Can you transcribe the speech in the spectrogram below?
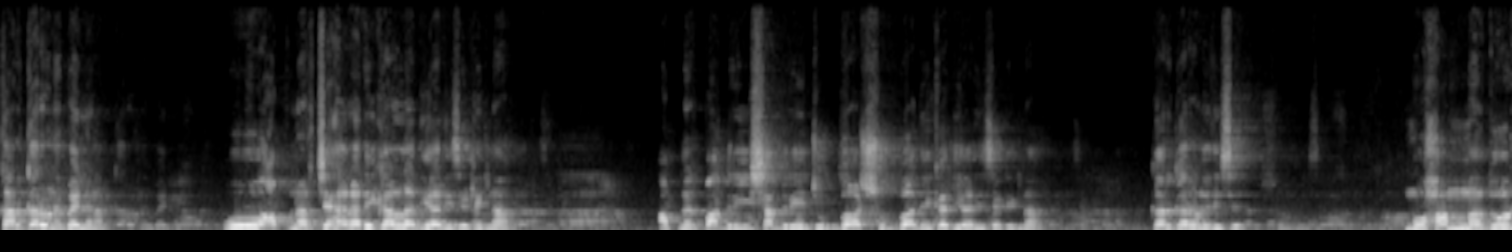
কার কারণে পেলেন? ও, আপনার চেহারা দেখে আল্লাহ দিয়া দিছে, ঠিক না? আপনার পাগড়ি সাগরি জুব্বা, সুব্বা দেখা দিয়া দিছে, ঠিক না? কার কারণে দিছে? মোহাম্মদুর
